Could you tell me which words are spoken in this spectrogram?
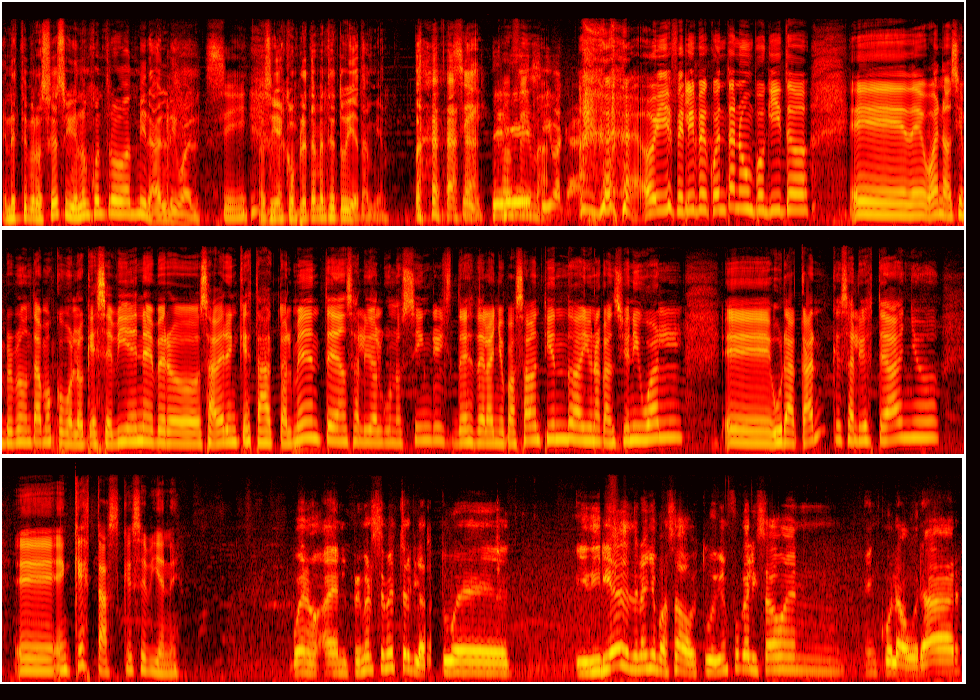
en este proceso. Yo lo encuentro admirable igual. Sí, Así que es completamente tuya también. sí, Sí, confirma. sí, bacán. Oye, Felipe, cuéntanos un poquito eh, de, bueno, siempre preguntamos como lo que se viene, pero saber en qué estás actualmente. Han salido algunos singles desde el año pasado, entiendo. Hay una canción igual, eh, Huracán, que salió este año. Eh, ¿En qué estás? ¿Qué se viene? Bueno, en el primer semestre, claro, estuve, y diría desde el año pasado, estuve bien focalizado en, en colaborar.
